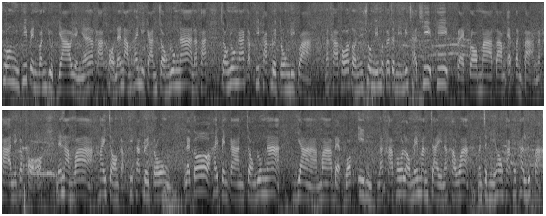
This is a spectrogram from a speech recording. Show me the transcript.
ช่วงที่เป็นวันหยุดยาวอย่างเงี้ยนะคะ ขอแนะนำให้มีการจองล่วงหน้านะคะ จองล่วงหน้ากับที่พักโดยตรงดีกว่านะคะ เพราะว่าตอนนี้ช่วงนี้มันก็จะมีมิจฉาชีพที่แปลกปลอมมาตามแอปต่างๆนะคะ อันนี้ก็ขอแนะนำว่าให้จองกับที่พักโดยตรง และก็ให้เป็นการจองล่วงหน้าอย่ามาแบบ walk in นะคะ เพราะว่าเราไม่มั่นใจนะคะว่ามันจะมีห้องพักให้ท่านหรือเปล่า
